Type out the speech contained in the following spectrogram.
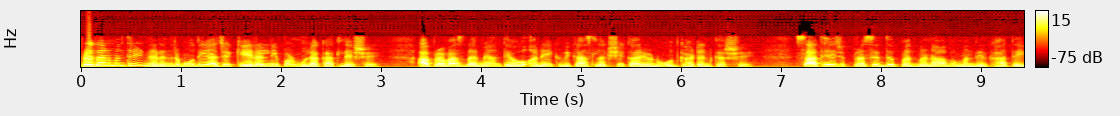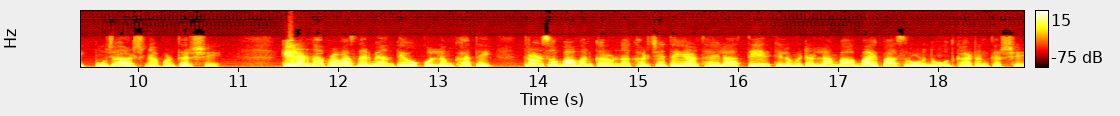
પ્રધાનમંત્રી નરેન્દ્ર મોદી આજે કેરળની પણ મુલાકાત લેશે. આ પ્રવાસ દરમિયાન તેઓ અનેક વિકાસલક્ષી કાર્યોનું ઉદઘાટન કરશે. સાથે જ પ્રસિદ્ધ પદ્મનાભ મંદિર ખાતે પૂજા અર્ચના પણ કરશે. કેરળના પ્રવાસ દરમિયાન તેઓ કોલ્લમ ખાતે ત્રણસો બાવન કરોડના ખર્ચે તૈયાર થયેલા તેર કિલોમીટર લાંબા બાયપાસ રોડનું ઉદઘાટન કરશે.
